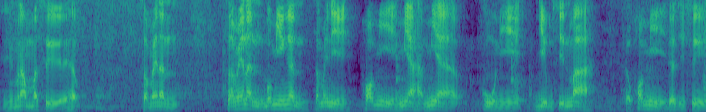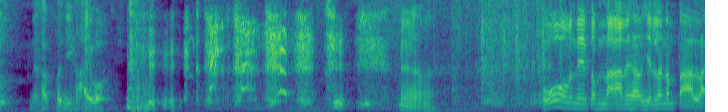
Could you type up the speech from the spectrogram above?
สิมานำมาสื่อเลยครับ สมัยนั้นสมัยนั้นบ่มีเงิน สมัยนี้พ่อมีเมียเมียกูนี้ยืมสินมากับพ่อมีเดี๋ยวสิซื้อ นะครับ เพิ่นสิขายบ่โอ้มันในตำนานเลยครับ เห็นแล้วน้ำตาไหล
